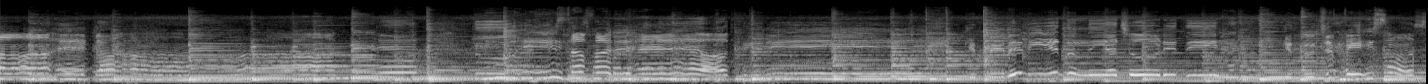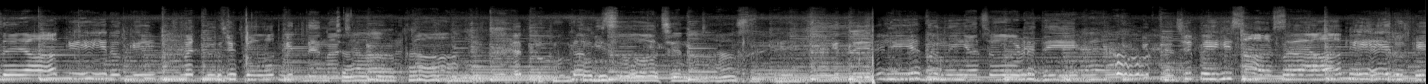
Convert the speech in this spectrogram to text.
जाना है कहाँ तू ही सफ़र है आखिरी। कि तेरे लिए दुनिया छोड़ दी कि तुझ पे ही सांस आके रुकी मैं तुझको कितना चाहता हूँ तू कभी सोच ना सके कि तेरे लिए दुनिया छोड़ दी है। तुझ पे ही सांस आके रुके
